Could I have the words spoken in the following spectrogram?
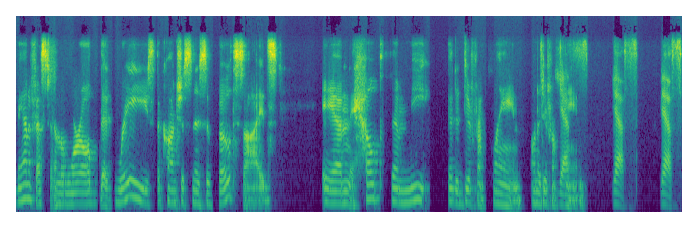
manifest in the world that raise the consciousness of both sides and help them meet at a different plane, on a different yes. plane. Yes, yes.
